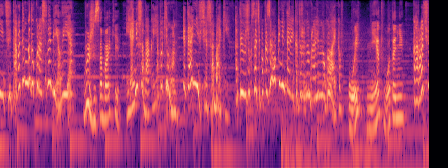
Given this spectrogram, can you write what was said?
новогодние цвета в этом году красно-белые. Вы же собаки. Я не собака, я покемон. Это они все собаки. А ты уже, кстати, показала комментарии, которые набрали много лайков? Ой, нет, вот они. Короче,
